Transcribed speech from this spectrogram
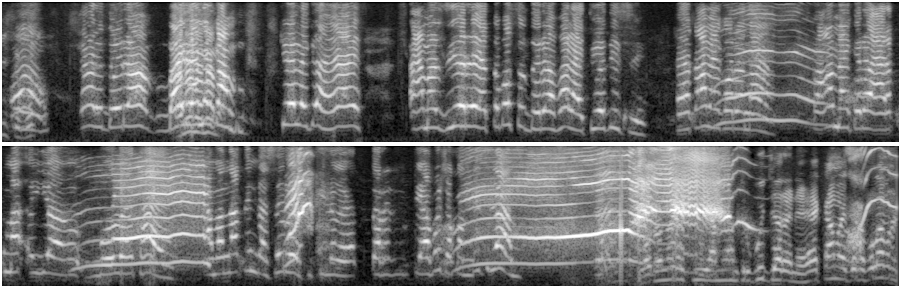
কি হইছে আরে দইরা বাইরে না, না, না। কাম কে লাগে হ্যাঁ আমার জিয়ের এত বছর ধরে ভাড়াই তুই দিছি হ্যাঁ কামে করে না। কামে করে আর ইয়া বলে খায় আমার নাতিনটা সেরে কি লাগে? তোর টাকা পয়সা কম দিছিলাম। ঘটনাটা কি আমি অন্তর বুঝ জারে না হ্যাঁ কামাই করে বলা মানে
